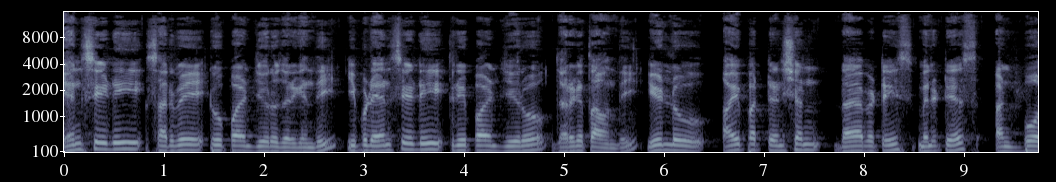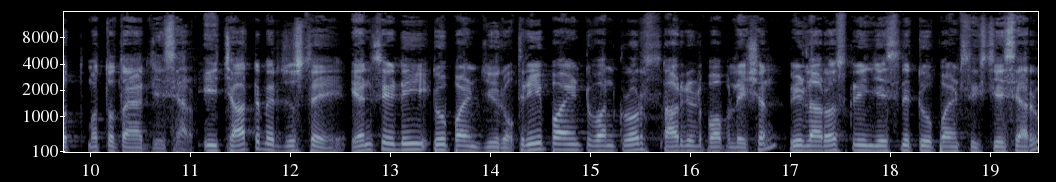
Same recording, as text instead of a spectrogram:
NCD survey two point zero జరిగింది. ఇప్పుడు ఎన్సిడి త్రీ పాయింట్ జీరో జరుగుతా ఉంది. వీళ్ళు hypertension diabetes mellitus and both మొత్తం తయారు చేశారు. ఈ చార్ట్ మీరు చూస్తే NCD two point zero three point one crores target population వీళ్ళు ఆ రోజు స్క్రీన్ చేసింది టూ పాయింట్ సిక్స్ చేశారు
